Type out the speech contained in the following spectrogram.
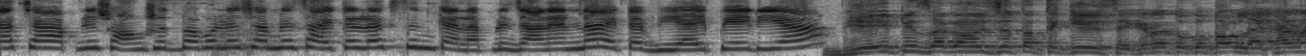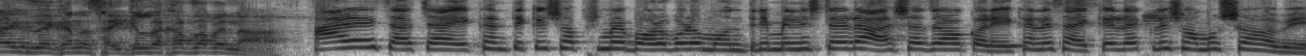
চাচা আপনি সংসদ ভবনের সামনে সাইকেল রাখছেন কেন? আপনি জানেন না এটা ভিআইপি এরিয়া ভিআইপি জায়গা হয়েছে তাতে কি হয়েছে? এখানে তো কোথাও লেখা নাই যে এখানে সাইকেল রাখা যাবে না। আরে চাচা এখান থেকে সবসময় বড় বড় মন্ত্রী মিনিস্টাররা আসা যাওয়া করে। এখানে সাইকেল রাখলে সমস্যা হবে।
